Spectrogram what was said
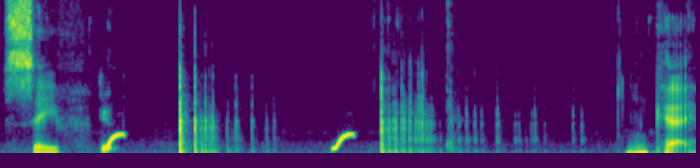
safe. Okay.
